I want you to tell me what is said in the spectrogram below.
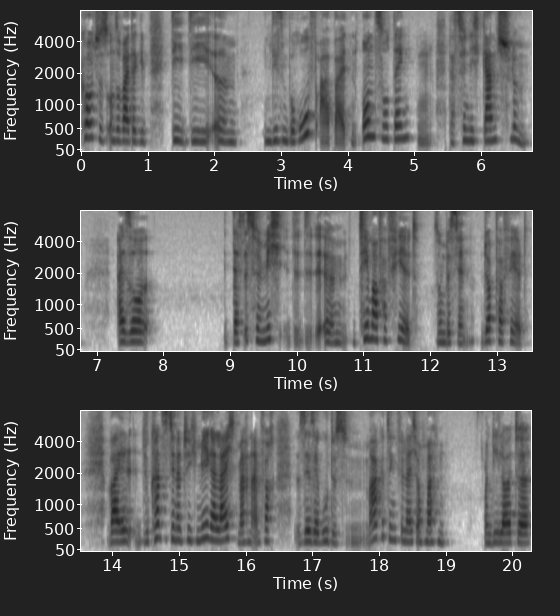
Coaches und so weiter gibt, die, die ähm, in diesem Beruf arbeiten und so denken, das finde ich ganz schlimm. Also, das ist für mich äh, Thema verfehlt, so ein bisschen, Job verfehlt. Weil du kannst es dir natürlich mega leicht machen, einfach sehr, sehr gutes Marketing vielleicht auch machen und die Leute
